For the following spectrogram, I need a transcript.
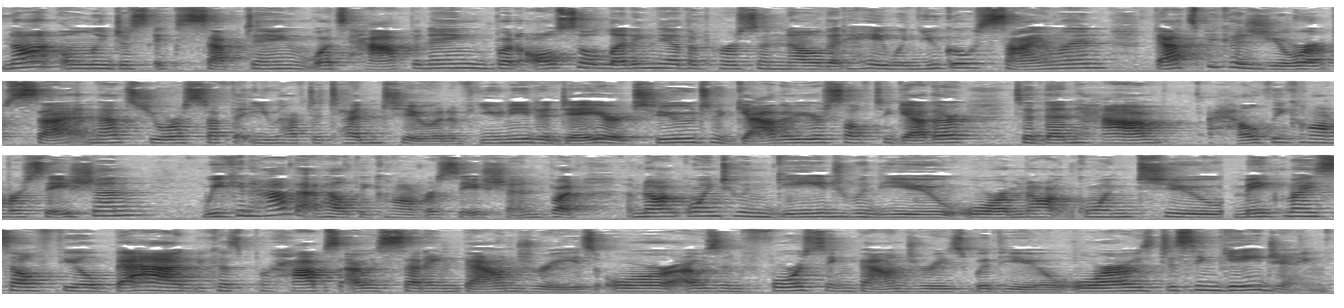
not only just accepting what's happening, but also letting the other person know that, hey, when you go silent, that's because you're upset and that's your stuff that you have to tend to. And if you need a day or two to gather yourself together to then have a healthy conversation, we can have that healthy conversation, but I'm not going to engage with you or I'm not going to make myself feel bad because perhaps I was setting boundaries or I was enforcing boundaries with you or I was disengaging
